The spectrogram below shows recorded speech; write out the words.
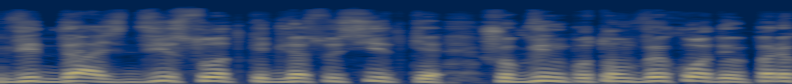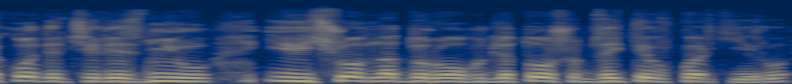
віддасть дві сотки для сусідки, щоб він потім виходив, переходив через ню і йшов на дорогу для того, щоб зайти в квартиру,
